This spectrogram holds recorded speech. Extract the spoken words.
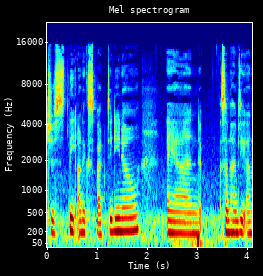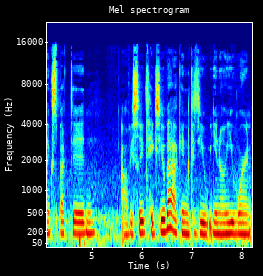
just the unexpected, you know? And sometimes the unexpected obviously takes you aback and because you you know you weren't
